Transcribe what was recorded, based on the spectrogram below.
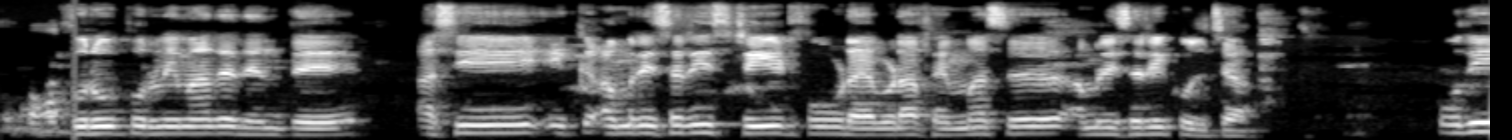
तो बहुत ਗੁਰੂ ਪੂਰਨਿਮਾ ਦੇ ਦਿਨ ਤੇ ਅਸੀਂ ਇੱਕ ਅੰਮ੍ਰਿਤਸਰੀ ਸਟਰੀਟ ਫੂਡ ਹੈ ਬੜਾ ਫੇਮਸ ਅੰਮ੍ਰਿਤਸਰੀ ਕੁਲਚਾ ਉਹਦੀ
